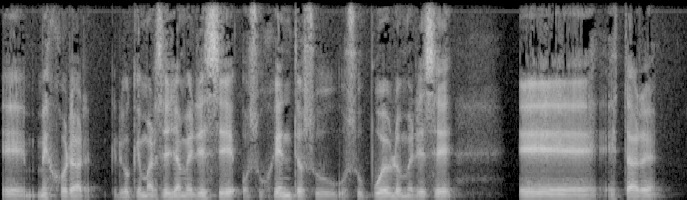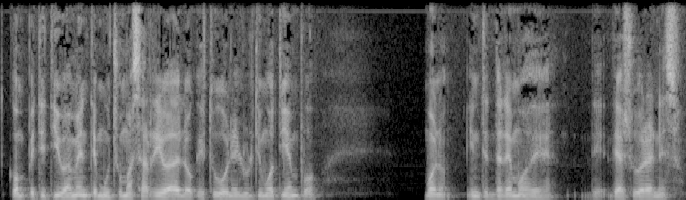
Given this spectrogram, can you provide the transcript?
eh, mejorar. Creo que Marsella merece, o su gente o su, o su pueblo merece eh, estar competitivamente mucho más arriba de lo que estuvo en el último tiempo. Bueno, intentaremos de, ayudar en eso.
